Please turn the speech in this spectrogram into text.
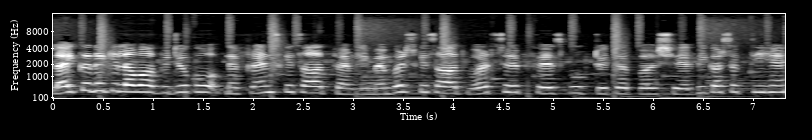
लाइक करने के अलावा आप वीडियो को अपने फ्रेंड्स के साथ फैमिली मेंबर्स के साथ व्हाट्सएप फेसबुक ट्विटर पर शेयर भी कर सकती हैं।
